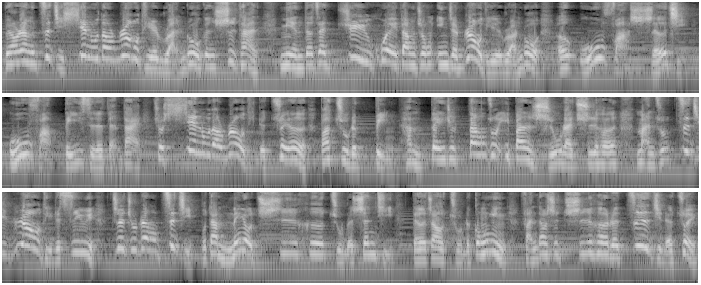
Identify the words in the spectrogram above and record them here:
不要让自己陷入到肉体的软弱跟试探，免得在聚会当中因着肉体的软弱而无法舍己，无法彼此的等待，就陷入到肉体的罪恶，把主的饼和杯就当做一般的食物来吃喝，满足自己肉体的私欲，这就让自己不但没有吃喝主的身体得到主的供应，反倒是吃喝了自己的罪，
